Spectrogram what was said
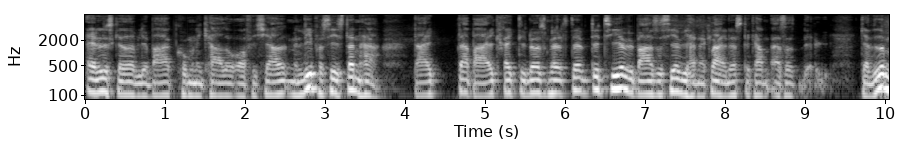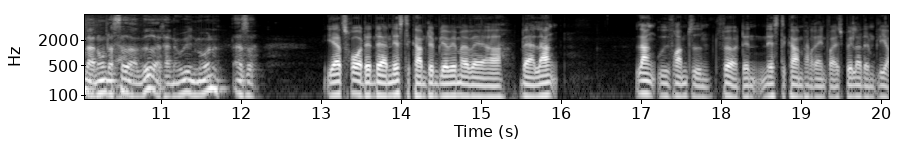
alle skader bliver bare kommunikeret officielt, men lige præcis den her, der er ikke der er bare ikke rigtig noget som helst. Det, det tiger vi bare, og så siger vi, at han er klar i næste kamp. Altså, jeg ved, om der er nogen, der sidder og ved, at han er ude i en måned. Altså. Jeg tror, at den der næste kamp, den bliver ved med at være, være lang langt ud i fremtiden, før den næste kamp, han rent faktisk spiller, den bliver.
